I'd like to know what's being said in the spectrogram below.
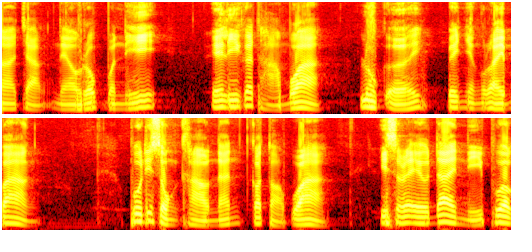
มาจากแนวรบวันนี้ เอลีก็ถามว่า ลูกเอ๋ย เป็นอย่างไรบ้าง ผู้ที่ส่งข่าวนั้นก็ตอบว่า อิสราเอลได้หนีพวก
